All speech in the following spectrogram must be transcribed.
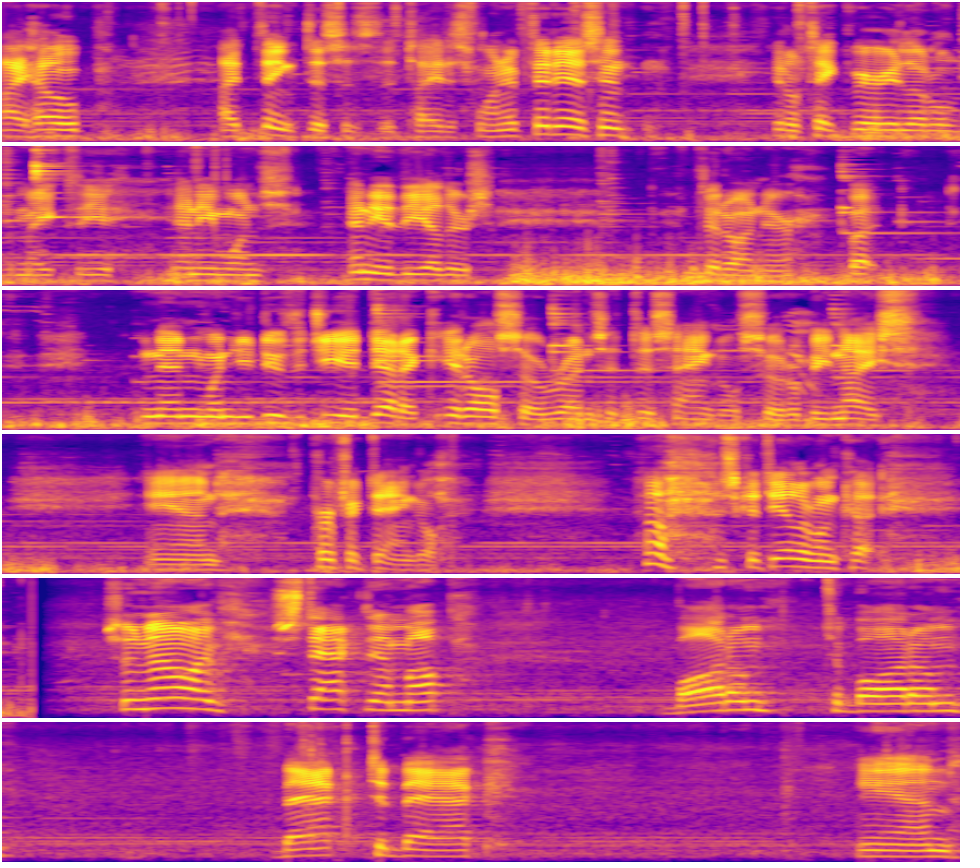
I hope. I think this is the tightest one. If it isn't, it'll take very little to make the anyone's any of the others fit on there. But and then when you do the geodetic it also runs at this angle so it'll be nice and perfect angle. Oh, let's get the other one cut. So now I've stacked them up bottom to bottom back to back and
